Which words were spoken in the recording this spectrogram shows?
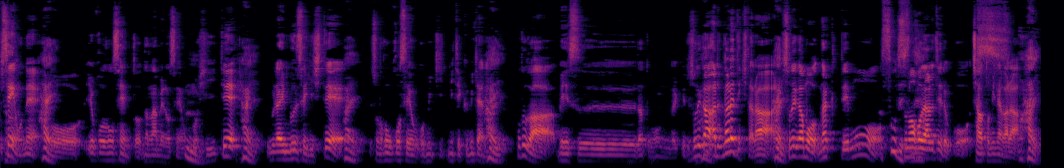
線をね、はいこう横の線と斜めの線をこう引いて、はい。ライン分析して、はい。その方向性をこう見き見ていくみたいなはい。ことがベースだと思うんだけど、それがあれ慣れてきたら、はいそれがもうなくても、そうですねスマホである程度こうチャート見ながらはい。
